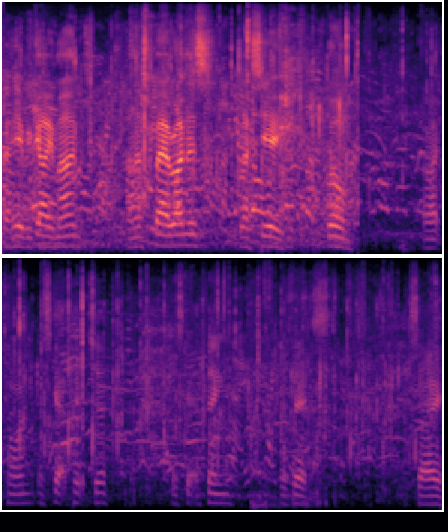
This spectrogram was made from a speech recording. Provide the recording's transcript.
So here we go, man. And that's Bare Runners. Bless you. Boom. Come on, let's get a picture. Let's get a thing of this. So,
